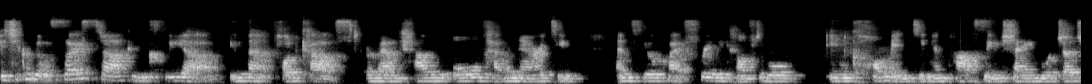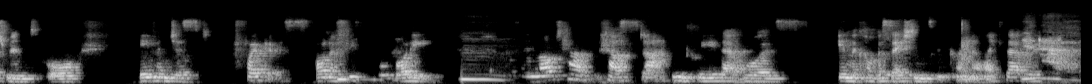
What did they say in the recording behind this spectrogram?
It's because it was so stark and clear in that podcast around how we all have a narrative and feel quite freely comfortable in commenting and passing shame or judgment or even just focus on a physical body. Mm loved how, how stark and clear that was in the conversations with Cliona. Like that was, yeah.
